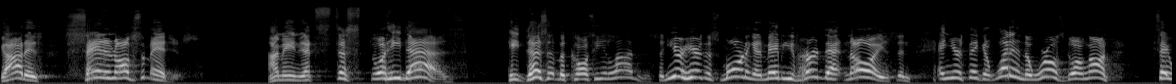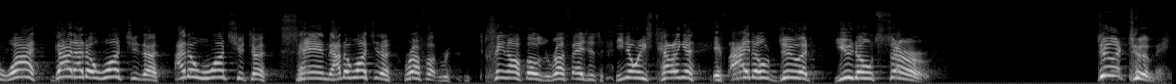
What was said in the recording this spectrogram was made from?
God is sanding off some edges. I mean, that's just what He does. He does it because He loves us. And you're here this morning and maybe you've heard that noise and, and you're thinking, what in the world's going on? Say, why? God, I don't want you to, I don't want you to sand me. I don't want you to rough up, clean off those rough edges. You know what he's telling you? If I don't do it, you don't serve. Do it to me.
